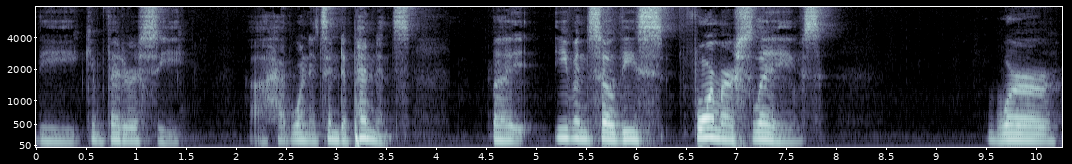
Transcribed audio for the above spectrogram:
the Confederacy uh, had won its independence. But even so, these former slaves were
